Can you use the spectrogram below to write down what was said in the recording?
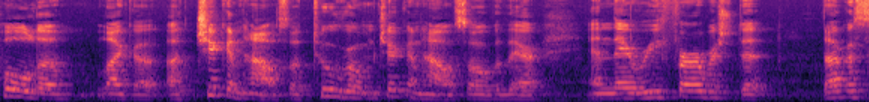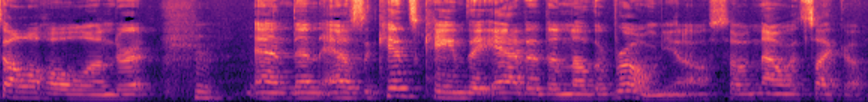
pulled a like a, a chicken house, a two room chicken house over there, and they refurbished it, dug a cellar hole under it, and then as the kids came, they added another room, you know. So now it's like a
